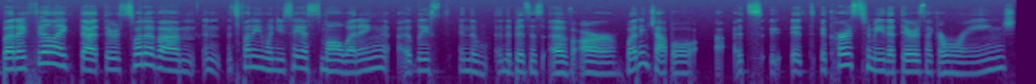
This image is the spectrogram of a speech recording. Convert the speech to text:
But I feel like that there's sort of um and it's funny when you say a small wedding at least in the in the business of our wedding chapel uh, it's it, it occurs to me that there's like a range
